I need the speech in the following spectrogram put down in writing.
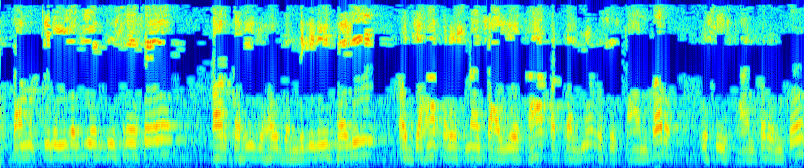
धक्का मुक्की नहीं लगी एक दूसरे से, और कहीं जो है गंदगी नहीं फैली, और जहाँ परोसना चाहिए था, पत्तल में उस स्थान पर, उसी स्थान पर उनको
